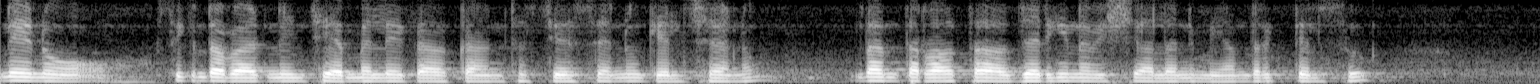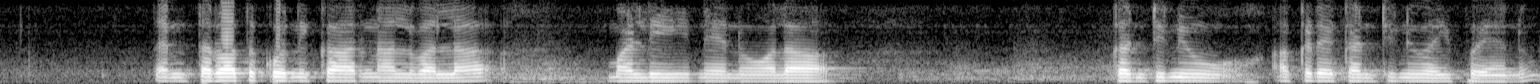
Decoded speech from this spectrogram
నేను సికింద్రాబాద్ నుంచి ఎమ్మెల్యేగా కాంటెస్ట్ చేశాను గెలిచాను. దాని తర్వాత జరిగిన విషయాలని మీ అందరికి తెలుసు. దాని తర్వాత కొన్ని కారణాల వల్ల మళ్ళీ నేను అలా కంటిన్యూ అక్కడే కంటిన్యూ అయిపోయాను.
